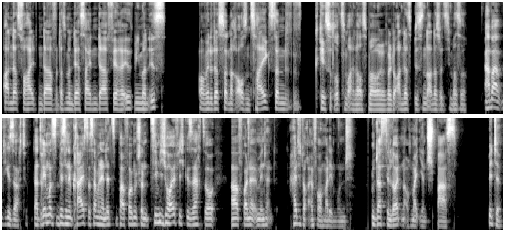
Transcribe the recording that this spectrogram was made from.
anders verhalten darf und dass man der sein darf, wie man ist. Aber wenn du das dann nach außen zeigst, dann kriegst du trotzdem einen dem Maul, weil du anders bist und anders als die Masse. Aber wie gesagt, da drehen wir uns ein bisschen im Kreis. Das haben wir in den letzten paar Folgen schon ziemlich häufig gesagt. So, ah, Freunde im Internet, haltet doch einfach auch mal den Mund. Und lasst den Leuten auch mal ihren Spaß. Bitte.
